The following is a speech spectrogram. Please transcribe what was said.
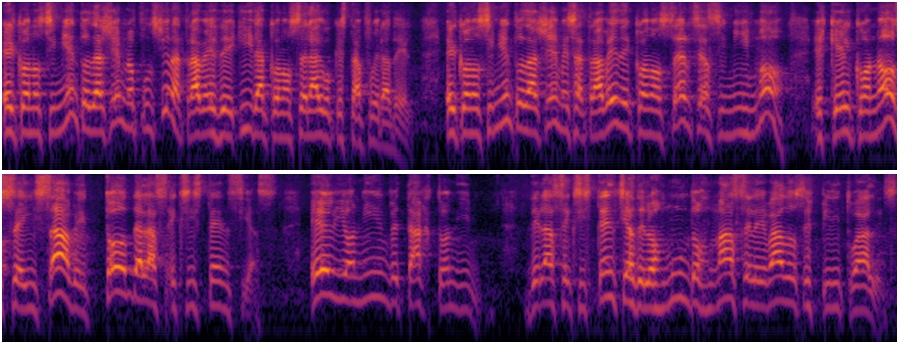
El conocimiento de Hashem no funciona a través de ir a conocer algo que está fuera de él. El conocimiento de Hashem es a través de conocerse a sí mismo. Es que él conoce y sabe todas las existencias. El yonim betachtonim de las existencias de los mundos más elevados espirituales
